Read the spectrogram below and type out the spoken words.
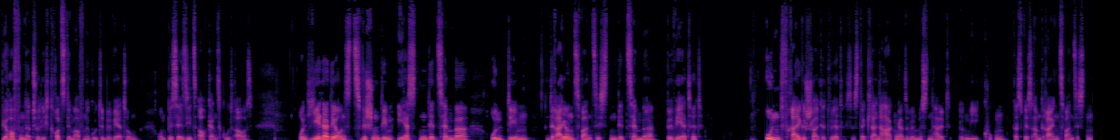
Wir hoffen natürlich trotzdem auf eine gute Bewertung und bisher sieht es auch ganz gut aus. Und jeder, der uns zwischen dem 1. Dezember und dem 23. Dezember bewertet, und freigeschaltet wird. Das ist der kleine Haken. Also wir müssen halt irgendwie gucken, dass wir es am 23.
